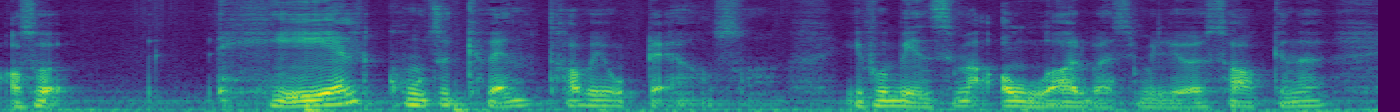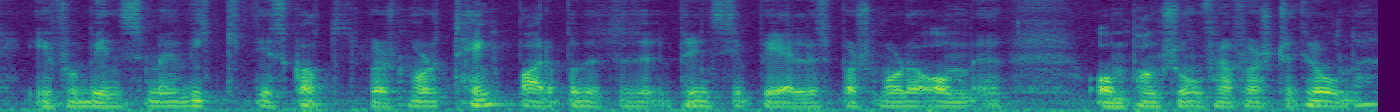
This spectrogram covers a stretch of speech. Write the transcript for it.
Altså Helt konsekvent har vi gjort det. altså i forbindelse med alle arbeidsmiljøsakene, i forbindelse med viktige skattespørsmål. Tenk bare på dette prinsipielle spørsmålet om, om, pensjon fra første krone.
